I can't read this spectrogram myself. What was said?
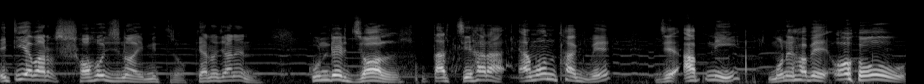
এটি আবার সহজ নয়, মিত্র। কেন জানেন? কুণ্ডের জল তার চেহারা এমন থাকবে যে আপনি মনে হবে, ওহো,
